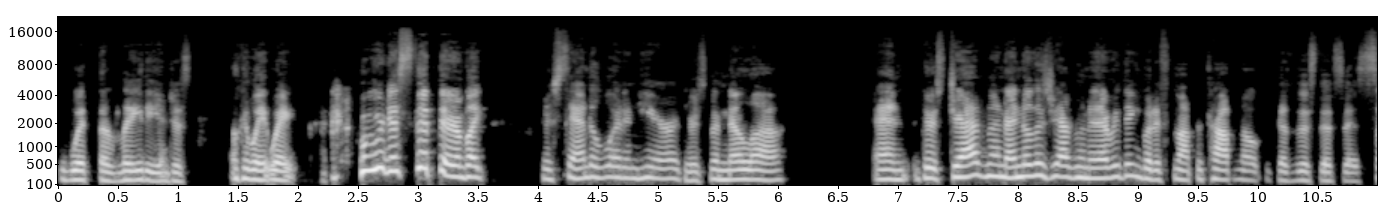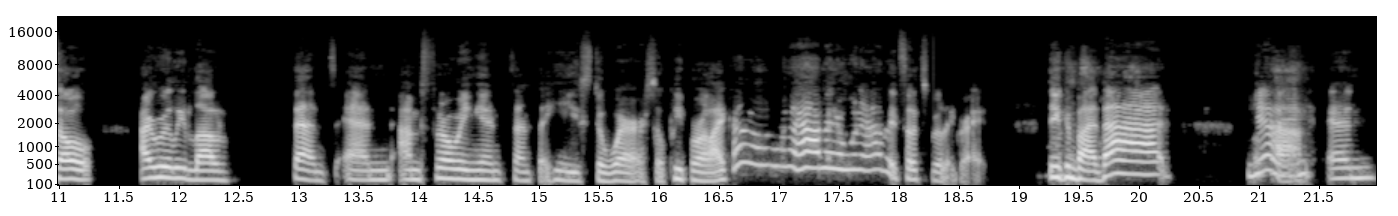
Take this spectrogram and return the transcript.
with the lady and just, okay, wait, wait, we would just sit there. I'm like, there's sandalwood in here, there's vanilla, and there's jasmine. I know there's jasmine and everything, but it's not the top note because this, this, this. So I really love scents, and I'm throwing in scents that he used to wear. So people are like, oh, I want to have it, I want to have it. So it's really great. So you can buy that. Yeah. Okay. And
